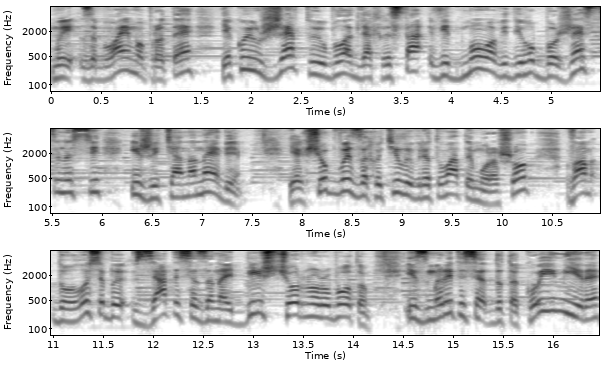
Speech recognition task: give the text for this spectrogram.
Ми забуваємо про те, якою жертвою була для Христа відмова від Його божественності і життя на небі. Якщо б ви захотіли врятувати мурашок, вам довелося б взятися за найбільш чорну роботу і змиритися до такої міри,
